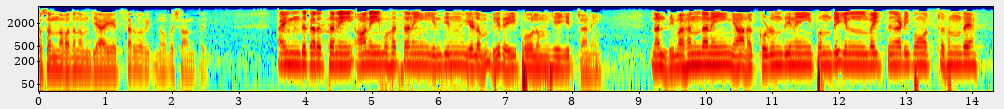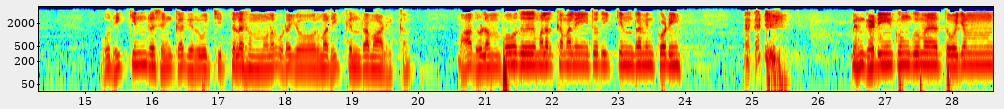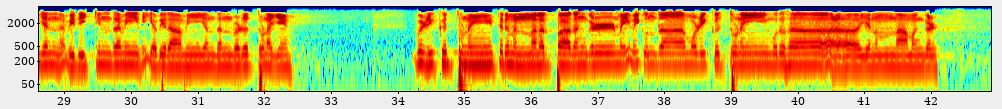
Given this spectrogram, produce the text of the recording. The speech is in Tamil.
பிரசன்னவதனம் தியாயேத் சர்வ விக்னோபசாந்தை ஐந்து கரத்தனை ஆனை முகத்தனை இந்தின் இளம் வீரை போலும் ஏயிற்றனை நந்தி மகந்தனை ஞானக் கொழுந்தினை பொந்தியில் வைத்து அடி போற்றுகின்றேன் உதிக்கின்ற செங்கதிர் உச்சித்திலகம் உணர்வுடையோர் மதிக்கின்ற மாணிக்கம் மாதுளம் போது மலர்கமலை துதிக்கின்ற மின்கொடி வெண்கடி குங்கும தோயம் என்ன விதிக்கின்ற மீனி அபிராமி எந்தன் வழுத்துணையே? விழிக்குத் துணை திருமன் மலர்பாதங்கள் மெய்மை குன்றா மொழிக்குத் துணை முருகா எனும் நாமங்கள்.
